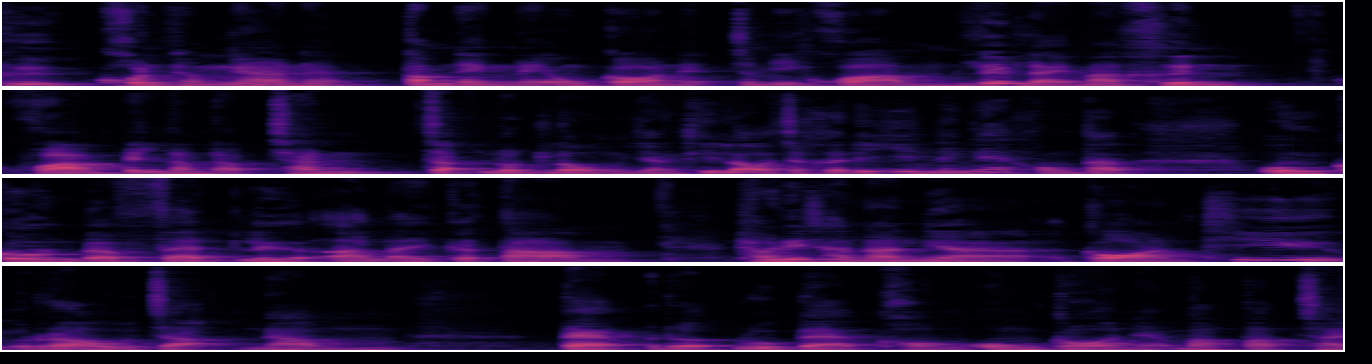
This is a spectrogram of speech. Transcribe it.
คือคนทำงานนะตำแหน่งในองค์กรเนี่ยจะมีความเลื่อนไหลมากขึ้น ความเป็นลำดับชั้นจะลดลงอย่างที่เราจะเคยได้ยินในแง่ของแบบองค์กรแบบแฟดหรืออะไรก็ตาม ทั้งนี้ทั้งนั้นเนี่ยก่อนที่เราจะนำแต่รูปแบบขององค์กรเนี่ยมาปรับใช้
